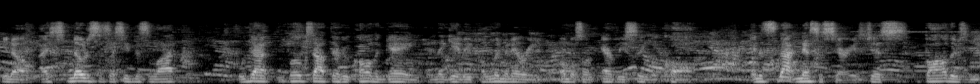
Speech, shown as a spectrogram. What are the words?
you know, I notice this, I see this a lot. We got folks out there who call the game and they give a preliminary almost on every single call. And it's not necessary. It just bothers me.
